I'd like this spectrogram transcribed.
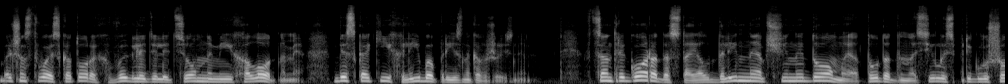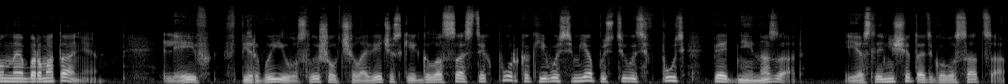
большинство из которых выглядели темными и холодными, без каких-либо признаков жизни. В центре города стоял длинный общинный дом, и оттуда доносилось приглушенное бормотание — Лейв впервые услышал человеческие голоса с тех пор, как его семья пустилась в путь пять дней назад, если не считать голоса отца.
